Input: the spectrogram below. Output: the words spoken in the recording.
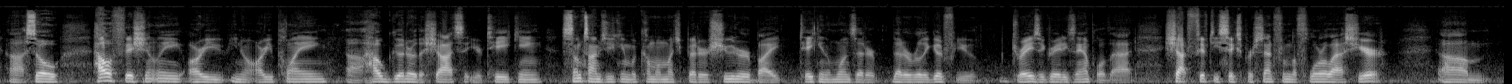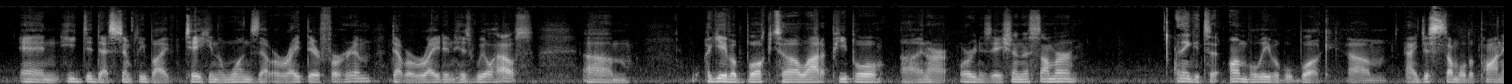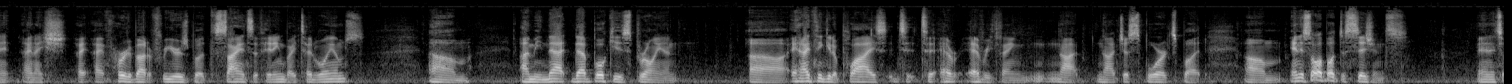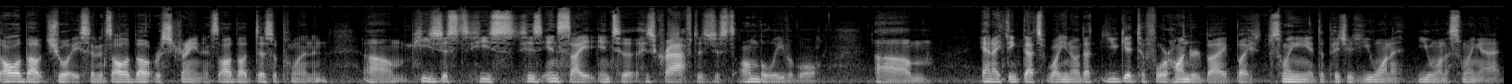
Uh, so, how efficiently are you? You know, are you playing? Uh, how good are the shots that you're taking? Sometimes you can become a much better shooter by taking the ones that are that are really good for you. Dre's a great example of that. Shot 56% from the floor last year, um, and he did that simply by taking the ones that were right there for him, that were right in his wheelhouse. Um, I gave a book to a lot of people uh, in our organization this summer, I think it's an unbelievable book. Um, I just stumbled upon it, and I have heard about it for years. But the Science of Hitting by Ted Williams. Um, I mean that that book is brilliant. uh, and I think it applies to, to ev- everything, not not just sports, but um, and it's all about decisions, and it's all about choice, and it's all about restraint, and it's all about discipline, and um, he's just he's his insight into his craft is just unbelievable. Um, and I think that's why you know that you get to 400 by by swinging at the pitches you want to you want to swing at,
